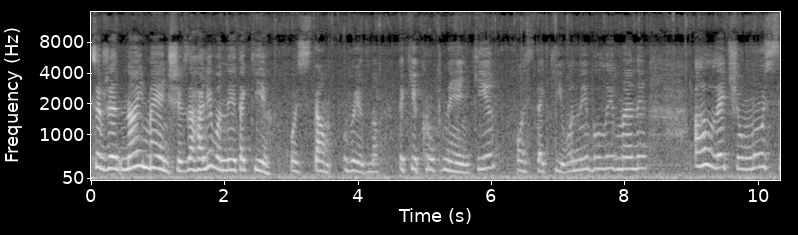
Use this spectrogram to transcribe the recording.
Це вже найменші. Взагалі вони такі, ось там видно, такі крупненькі. Ось такі вони були в мене. Але чомусь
